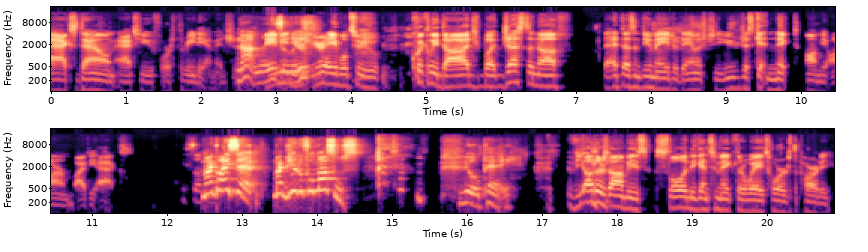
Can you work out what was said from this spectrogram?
axe down at you for three damage. Not Damien, lazily. you're, you're able to quickly dodge, but just enough that it doesn't do major damage to you. You just get nicked on the arm by the axe. My bicep, my beautiful muscles. You'll pay. The other zombies slowly begin to make their way towards the party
